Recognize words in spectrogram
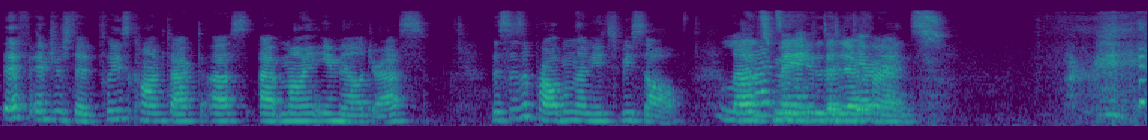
if interested, please contact us at my email address. This is a problem that needs to be solved. Let's, make, the difference.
